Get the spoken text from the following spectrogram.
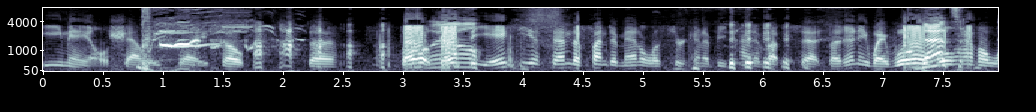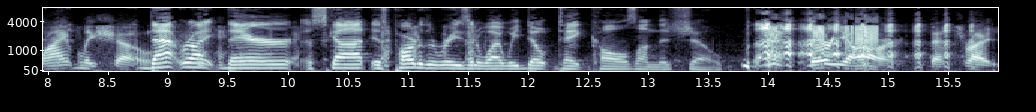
email, shall we say? so the Well, Well- both the atheists and the fundamentalists are going to be kind of upset. But anyway, we'll, That's- we'll have a lively show. That right there, Scott, is part of the reason why we don't take calls on this show. there you are. That's right.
